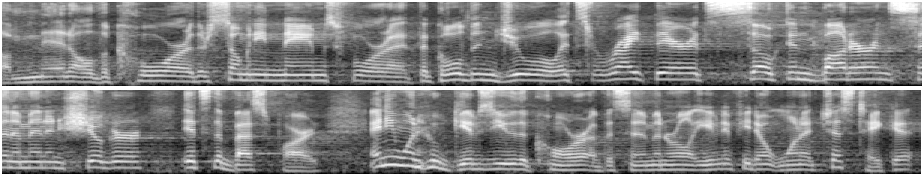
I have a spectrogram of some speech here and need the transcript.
the middle, the core. There's so many names for it. The golden jewel, it's right there. It's soaked in butter and cinnamon and sugar. It's the best part. Anyone who gives you the core of the cinnamon roll, even if you don't want it, just take it.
